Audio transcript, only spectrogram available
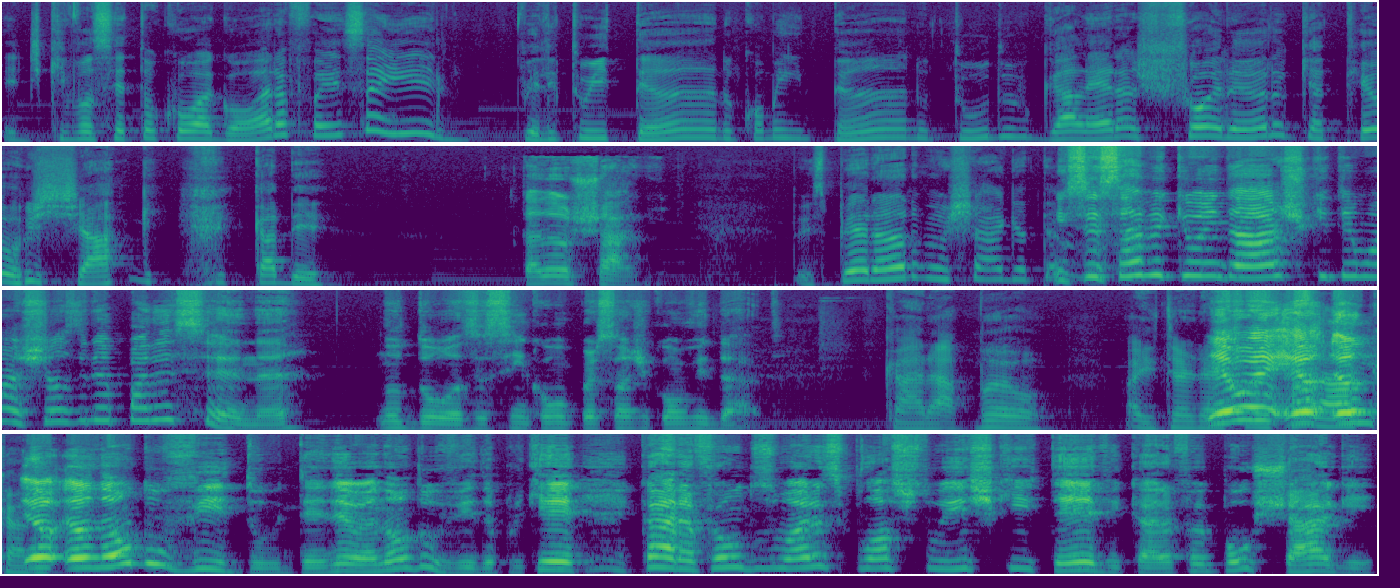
de que você tocou agora, foi isso aí. Ele tweetando, comentando, tudo, galera chorando que ia ter o Shag. Cadê? Cadê o Shag? Tô esperando meu Shag até E você sabe que eu ainda acho que tem uma chance dele aparecer, né? No 12, assim, como personagem convidado. Caramba, a internet Eu, eu, parar, eu, cara. eu, eu não duvido, entendeu? Eu não duvido. Porque, cara, foi um dos maiores plot twists que teve, cara. Foi o Shag.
